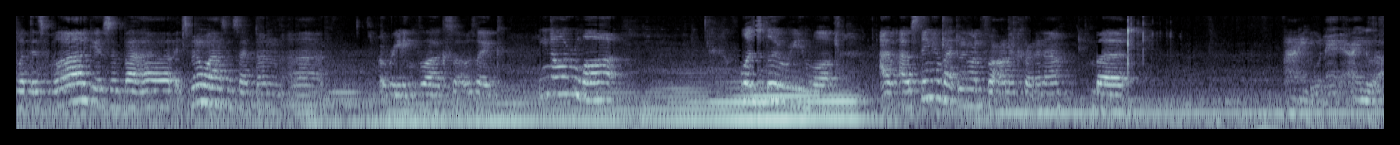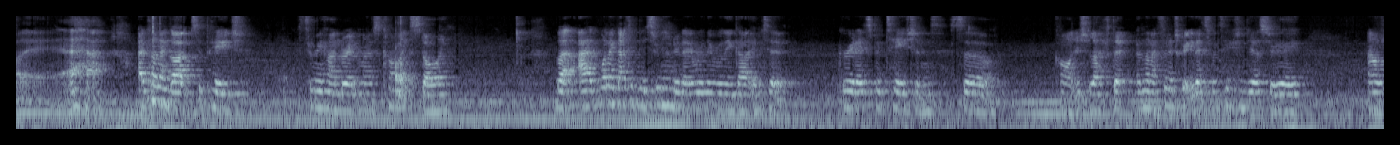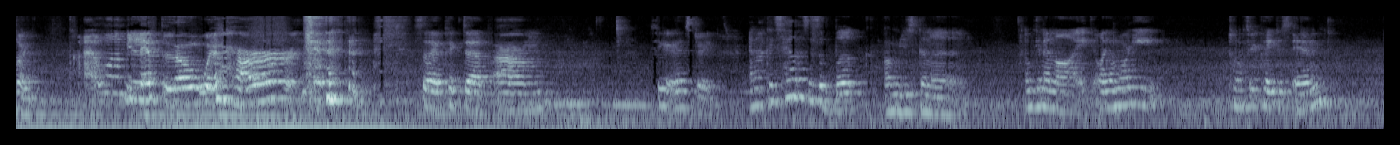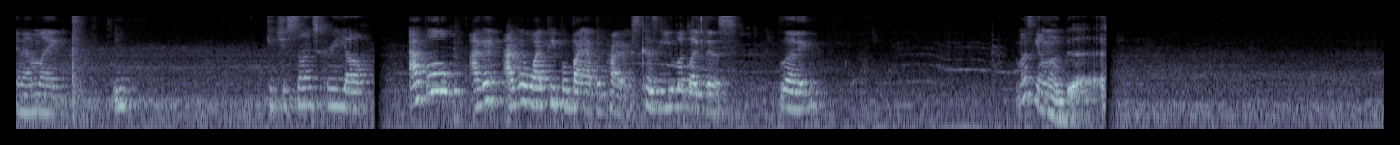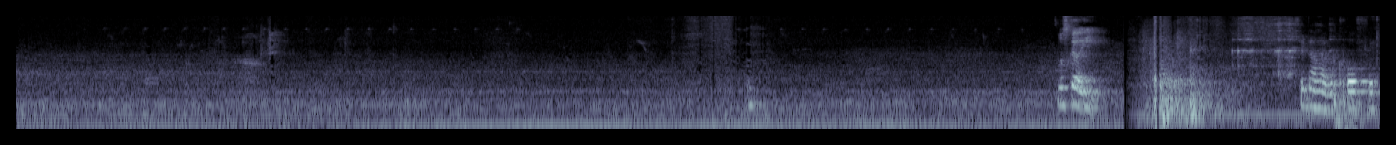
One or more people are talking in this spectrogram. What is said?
what this vlog is about. It's been a while since I've done uh, a reading vlog, so I was like, you know what? Let's do a reading vlog. I, I was thinking about doing one for Anna Karenina, but I ain't doing that. I ain't doing all that. I kind of got to page 300 and I was kind of like stalling. But I, when I got to page 300, I really, really got into Great Expectations. So of just left it. And then I finished Great Expectations yesterday. And I was like, I don't want to be left alone with her. so I picked up um, Secret History. And I could tell this is a book I'm just gonna, I'm gonna like, like I'm already 23 pages in. And I'm like, get your sunscreen, y'all. Apple, I get I get why people buy Apple products because you look like this. Like, must get on good. Let's go eat. I think I'll have a coffee.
